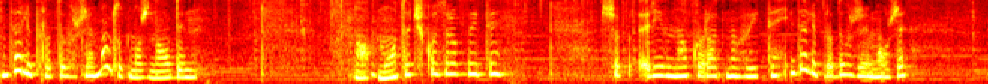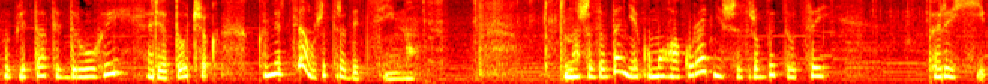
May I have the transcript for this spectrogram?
Далі продовжуємо. Ну, тут можна один одну обмоточку зробити, щоб рівно, акуратно вийти. І далі продовжуємо вже виплітати другий рядочок комірця вже традиційно. Тобто наше завдання якомога акуратніше зробити оцей перехід.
